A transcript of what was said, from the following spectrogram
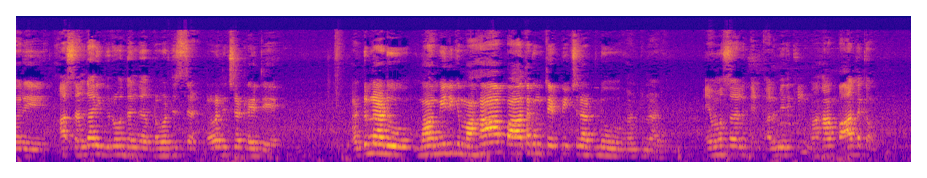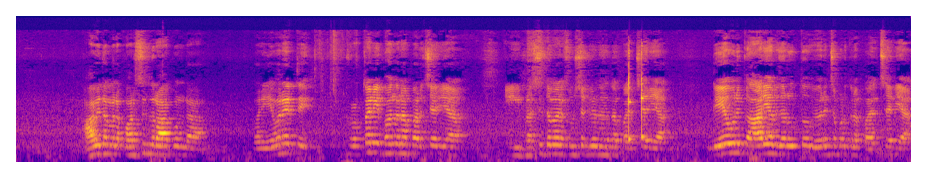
మరి ఆ సంఘానికి విరోధంగా ప్రవర్తిస్త ప్రవర్తించినట్లయితే అంటున్నాడు మా మీదికి మహాపాతకం తెప్పించినట్లు అంటున్నాడు. ఏమొస్తుంది వాళ్ళ మీదకి మహాపాతకం. ఆ విధమైన పరిస్థితులు రాకుండా మరి ఎవరైతే కృత నిబంధన పరిచర్య ఈ ప్రసిద్ధమైన సూచక పరిచర్య దేవుని కార్యాలు జరుగుతూ వివరించబడుతున్న పరిచర్య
